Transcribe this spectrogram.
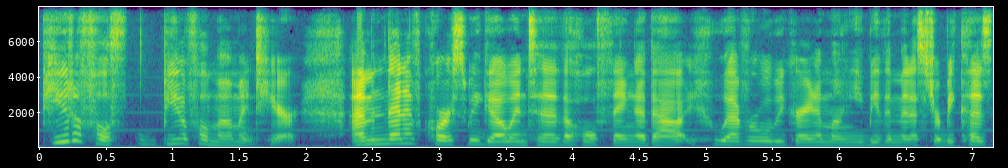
beautiful beautiful moment here. Um, and then of course we go into the whole thing about whoever will be great among you be the minister because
